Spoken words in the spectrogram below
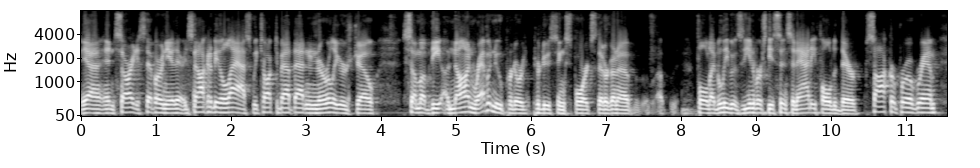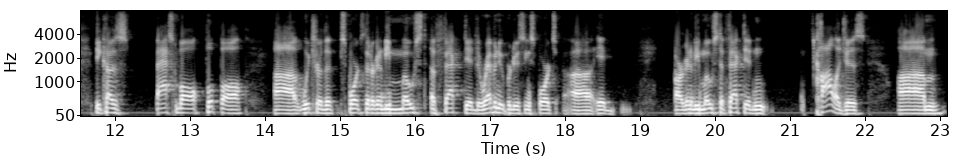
yeah, and sorry to step on you there. It's not going to be the last. We talked about that in an earlier show. Some of the non-revenue produ- producing sports that are going to uh, fold. I believe it was the University of Cincinnati folded their soccer program because basketball, football, uh, which are the sports that are going to be most affected, the revenue-producing sports, uh, it, are going to be most affected in colleges. Um,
